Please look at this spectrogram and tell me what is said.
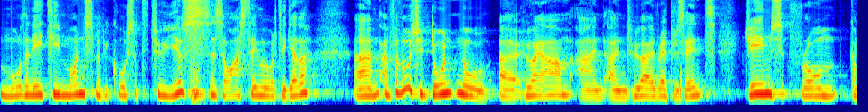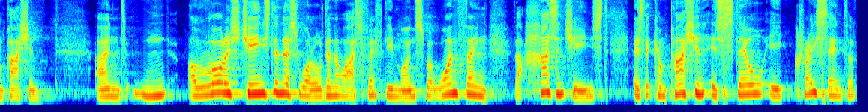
more than 18 months, maybe closer to two years since the last time we were together. Um, and for those who don't know uh, who I am and, and who I represent, James from Compassion. And a lot has changed in this world in the last 15 months, but one thing that hasn't changed is that Compassion is still a Christ centered,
